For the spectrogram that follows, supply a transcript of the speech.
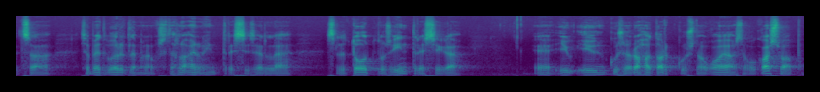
et sa, sa pead võrdlema nagu seda laenuintressi selle, selle tootluse intressiga. ja kui see rahatarkus nagu ajas nagu kasvab,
